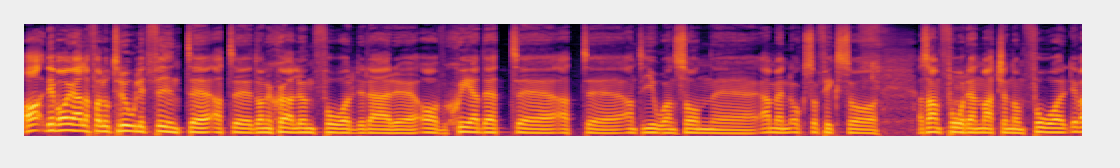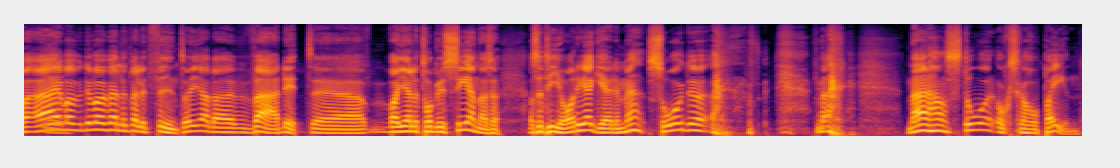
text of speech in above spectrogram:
Ja, det var i alla fall otroligt fint eh, att eh, Daniel Sjölund får det där avskedet, att Ante Johansson ja, men också fick så Alltså han får Mm. den matchen de får. Det var, nej, det var, det var väldigt, väldigt fint och jävla värdigt. Eh, vad gäller Tobbe Hysén, alltså, alltså det jag reagerade med, såg du när, när han står och ska hoppa in,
